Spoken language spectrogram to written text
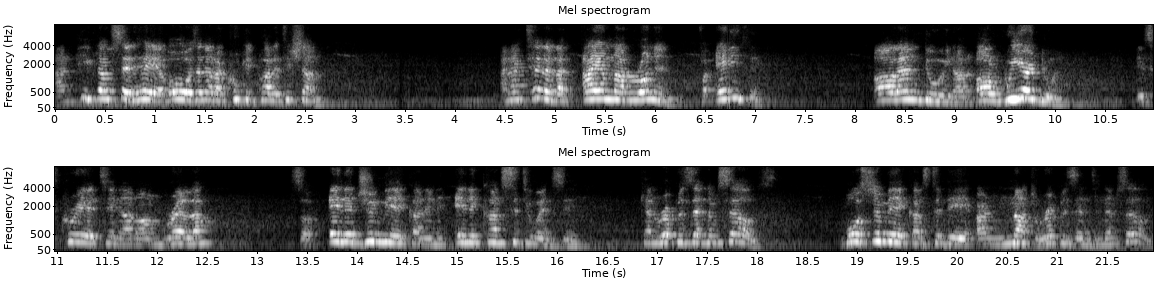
And people have said, hey, oh, it's another crooked politician. And I tell them that I am not running for anything. All I'm doing and all we are doing is creating an umbrella so any Jamaican in any constituency can represent themselves. Most Jamaicans today are not representing themselves.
